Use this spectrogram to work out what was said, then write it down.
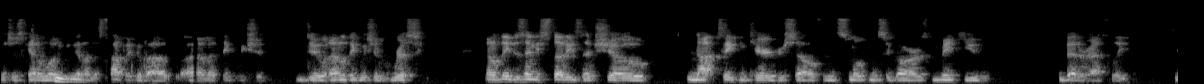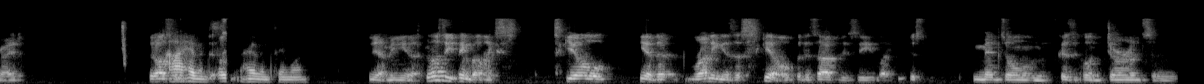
which is kind of what we Mhm. get on this topic about, um, I think we should do, and I don't think we should risk. I don't think there's any studies that show not taking care of yourself and smoking cigars make you a better athlete, right? But also, I haven't, I haven't seen one. Yeah, me neither. But also, you think about like skill. Yeah, the running is a skill, but it's obviously like just mental and physical endurance and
